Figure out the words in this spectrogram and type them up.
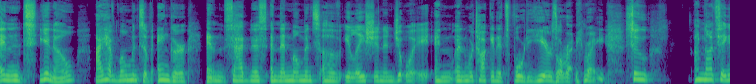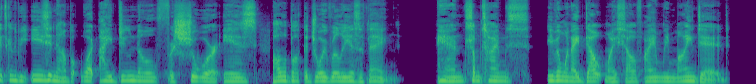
And, you know, I have moments of anger and sadness and then moments of elation and joy. And, and we're talking it's 40 years already, right? So I'm not saying it's going to be easy now, but what I do know for sure is all about the joy really is a thing. And sometimes even when I doubt myself, I am reminded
